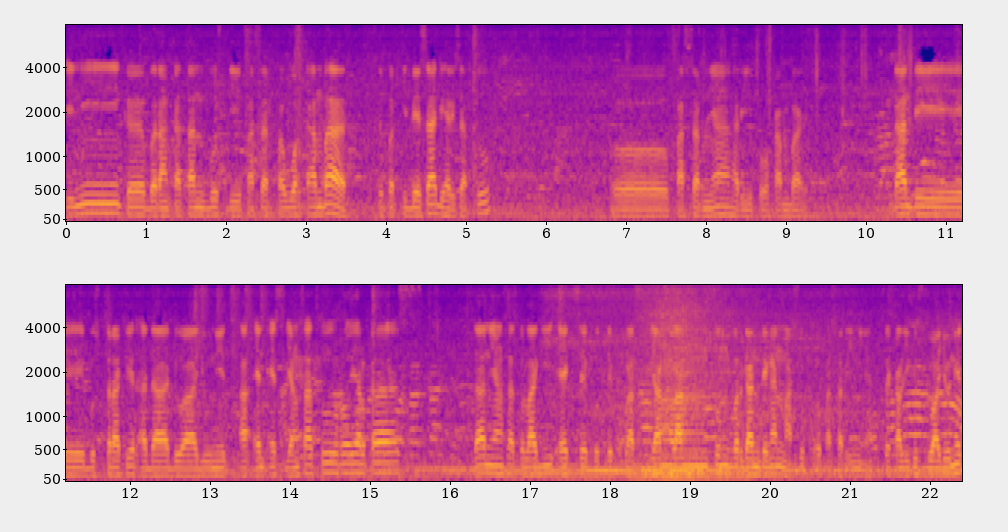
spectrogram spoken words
Ini keberangkatan bus di Pasar Pawuah Kamba seperti biasa di hari Sabtu. eh, pasarnya hari Pawuah Kamba. ya. Dan di bus terakhir ada dua unit ANS, yang satu Royal Class dan yang satu lagi Executive Class yang langsung bergandengan masuk ke pasar ini ya. Sekaligus dua unit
